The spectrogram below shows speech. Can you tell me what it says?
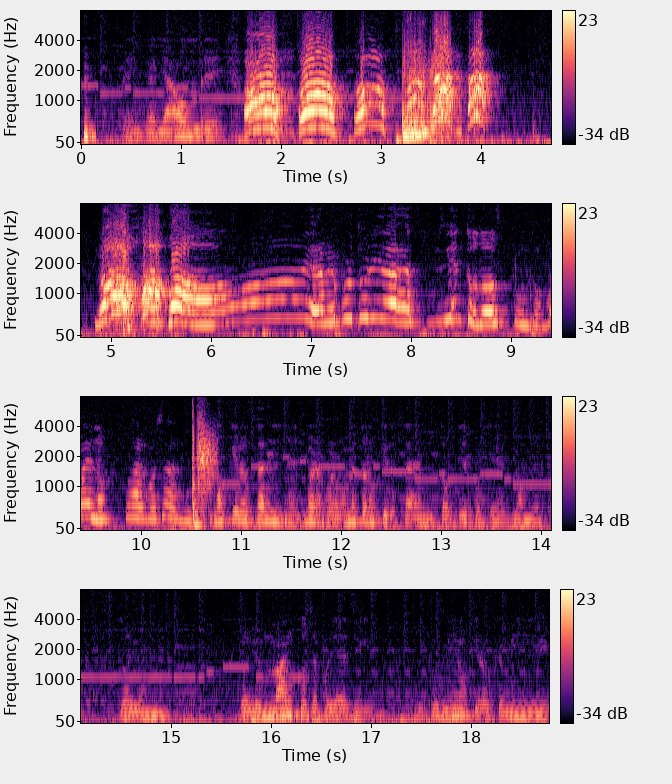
Venga ya, hombre. ¡Ah! ¡Ah! ¡Ah! ¡Ah! ¡No! Era mi oportunidad. 102 puntos. Bueno, algo es algo. No quiero estar en. El, bueno, por el momento no quiero estar en el top 10 porque, no, me. Soy un. Soy un manco, se podría decir. Y pues mínimo quiero que mi,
